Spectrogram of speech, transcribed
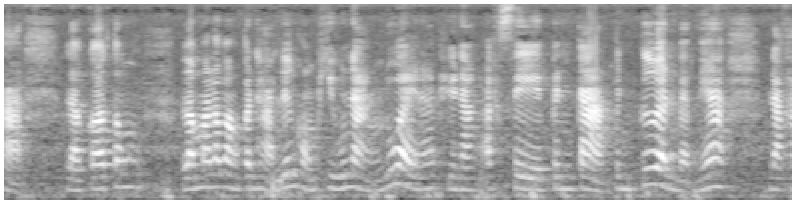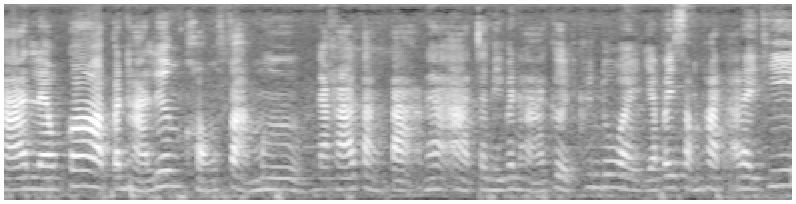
ค่ะ แล้วก็ต้องระมัดระวังปัญหาเรื่องของผิวหนังด้วยนะผิวหนังอักเสบเป็นกากเป็นเกลื่อนแบบนี้นะคะ แล้วก็ปัญหาเรื่องของฝ่ามือนะคะต่างๆนะอาจจะมีปัญหาเกิดขึ้นด้วย อย่าไปสัมผัสอะไรที่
